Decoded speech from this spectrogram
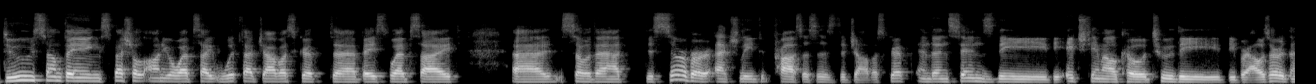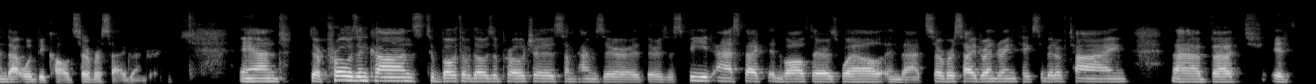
do something special on your website with that JavaScript-based uh, website uh, so that the server actually processes the JavaScript and then sends the, the HTML code to the, the browser, then that would be called server-side rendering. And there are pros and cons to both of those approaches. Sometimes there, there's a speed aspect involved there as well, and that server-side rendering takes a bit of time, uh, but it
